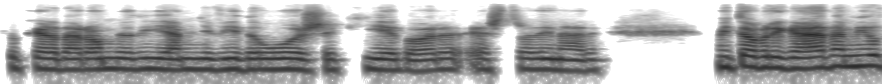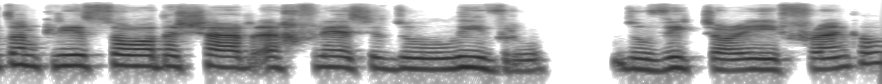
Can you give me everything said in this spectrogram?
que eu quero dar ao meu dia, à minha vida hoje, aqui e agora, é extraordinário. Muito obrigada. Milton, queria só deixar a referência do livro do Viktor E. Frankl,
